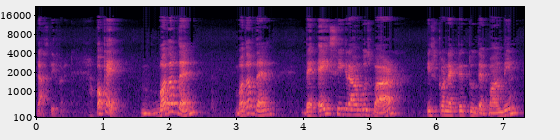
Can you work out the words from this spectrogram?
That's different. Okay, both of them, both of them, the AC ground bus bar is connected to the bonding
